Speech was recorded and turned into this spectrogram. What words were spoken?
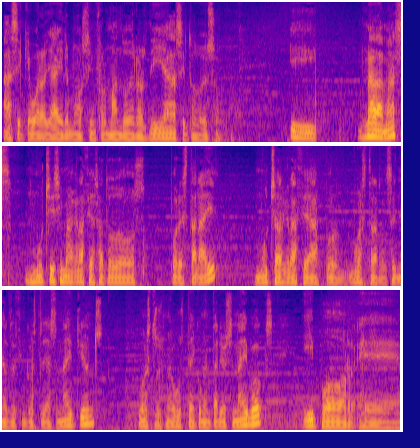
Así que bueno, ya iremos informando de los días y todo eso. Y nada más, muchísimas gracias a todos por estar ahí. Muchas gracias por vuestras reseñas de 5 estrellas en iTunes vuestros me gusta y comentarios en iBox y por, eh,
